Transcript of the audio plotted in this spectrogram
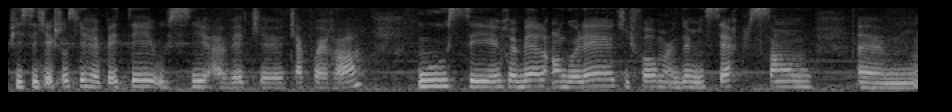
Puis c'est quelque chose qui est répété aussi avec euh, Capoeira, où ces rebelles angolais qui forment un demi-cercle semblent euh,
